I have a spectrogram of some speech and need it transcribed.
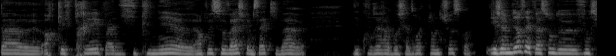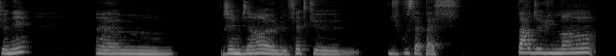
pas orchestré, pas discipliné, un peu sauvage comme ça, qui va découvrir à gauche à droite plein de choses. Quoi. Et j'aime bien cette façon de fonctionner. j'aime bien le fait que du coup ça passe par de l'humain,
